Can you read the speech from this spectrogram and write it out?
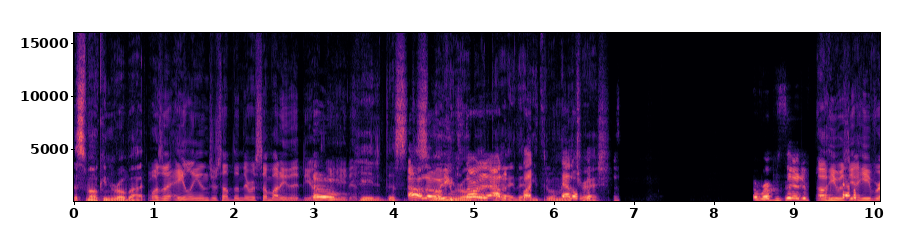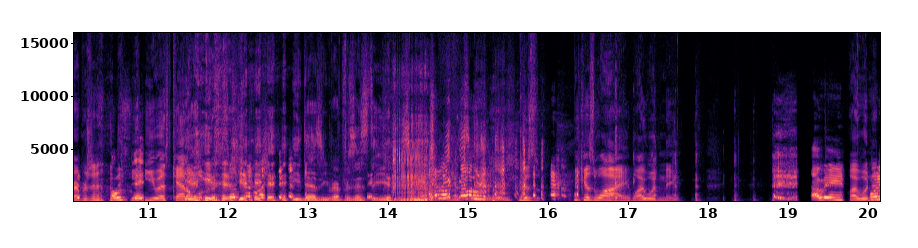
the smoking robot. Wasn't it aliens or something? There was somebody that DRP Oh. hated. He hated this I the don't know, he smoking robot guy as that like he threw him in the trash. A representative. Oh, he was yeah. He represented the Okay. U.S. cattle Yeah, he, woman. he does. He represents the U.S. because because why? Why wouldn't he? I mean, Why wouldn't a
